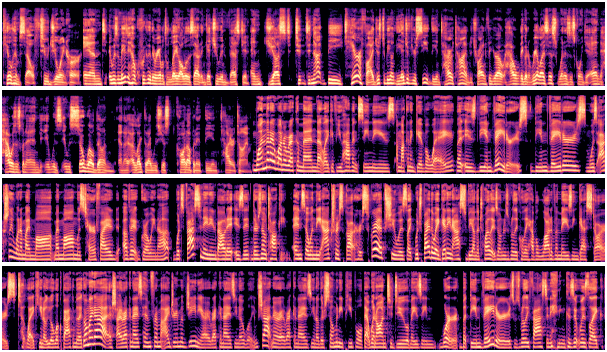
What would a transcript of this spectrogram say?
kill himself to join her. And it was amazing how quickly they were able to lay all of this out and get you invested and just to, to not be terrified, just to be on the edge of your seat the entire time to try and figure out how they're going to realize this, when is this going to end, how is this going to end. It was it was so well done. And I, I like that I was just caught up in it the entire time. One that I want to recommend that, like, if you haven't seen these, I'm not going to give away, but is The Invaders. The Invaders was actually one of my mom. My mom was terrified of it growing up. What's fascinating about it is it there's no talking, and so when the actress got her script, she was like, which by the way, getting asked to be on the Twilight Zone was really cool. They have a lot of amazing guest stars. To like, you know, you'll look back and be like, oh my gosh, I recognize him from I Dream of Jeannie. I recognize, you know, William Shatner. I recognize, you know, there's so many people that went on to do amazing work. But The Invaders was really fascinating because it was like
